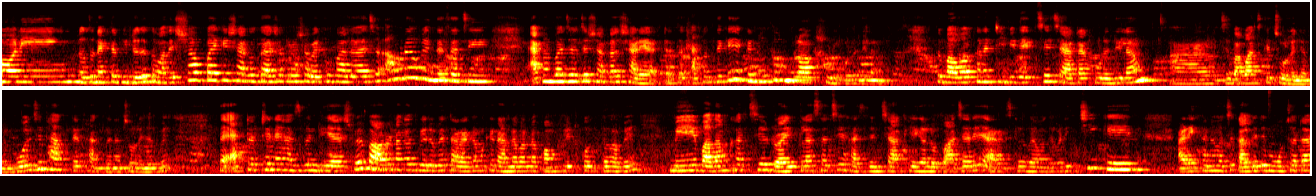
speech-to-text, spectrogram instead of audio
মর্নিং নতুন একটা ভিডিওতে তোমাদের সবাইকে স্বাগত। আশা করি সবাই খুব ভালো আছো। আমরাও বিন্দাস আছি। এখন বাজে হচ্ছে সকাল সাড়ে আটটা। তো এখন থেকে একটা নতুন ব্লগ শুরু করে দিলাম। তো বাবা ওখানে টিভি দেখছে, চাটা করে দিলাম। আর হচ্ছে বাবা আজকে চলে যাবে। বলছে থাকতে থাকবে না, চলে যাবে। তো একটা ট্রেনে হাজব্যান্ড দিয়ে আসবে। বারোটা নাগাদ বেরোবে। তার আগে আমাকে রান্নাবান্না কমপ্লিট করতে হবে। মেয়ে বাদাম খাচ্ছে ড্রয়িং ক্লাস আছে। হাজব্যান্ড চা খেয়ে গেল বাজারে। আর আজকে হবে আমাদের বাড়ি চিকেন আর এখানে হচ্ছে কালকে যে মোচাটা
